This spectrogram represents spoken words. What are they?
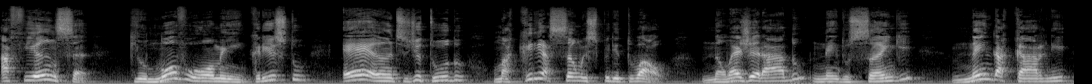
afiança que o novo homem em Cristo é, antes de tudo, uma criação espiritual. Não é gerado nem do sangue, nem da carne,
